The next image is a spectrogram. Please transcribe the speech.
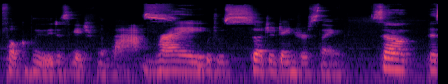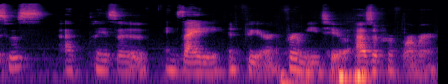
felt completely disengaged from the mass Right. which was such a dangerous thing So this was a place of anxiety and fear for me too, as a performer,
